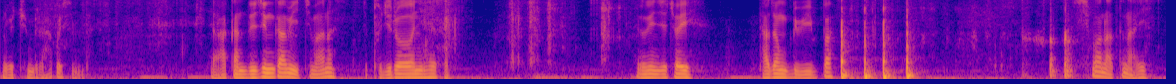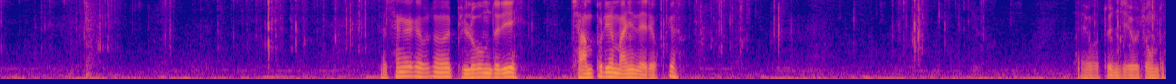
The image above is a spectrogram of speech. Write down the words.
이렇게 준비를 하고 있습니다. 약간 늦은 감이 있지만은 부지런히 해서 여기 이제 저희 다정 비빔밥? 심어놨던 아이. 생각해보면 빌로봄들이 잔뿌리를 많이 내렸고요. 자, 이것도 이제 요 정도.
